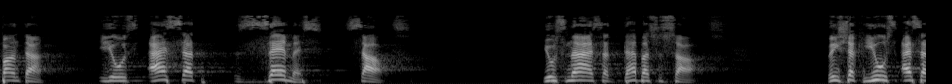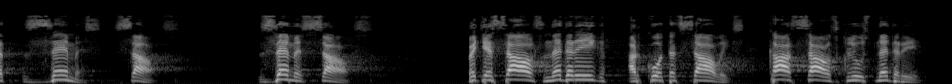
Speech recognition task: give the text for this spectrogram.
pantā. Jūs esat zemes sāls. Jūs neesat debesu sāls. Viņš saka, jūs esat zemes sāls. Zemes sāls. Bet ja sāls nederīga, ar ko tad sālīs? Kā sāls kļūst nederīga?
